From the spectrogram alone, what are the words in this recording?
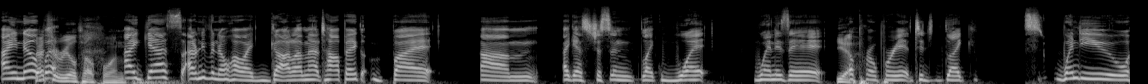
I know, That's but a real tough one. I guess I don't even know how I got on that topic, but um I guess just in like what when is it Yeah. appropriate to like s- when do you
